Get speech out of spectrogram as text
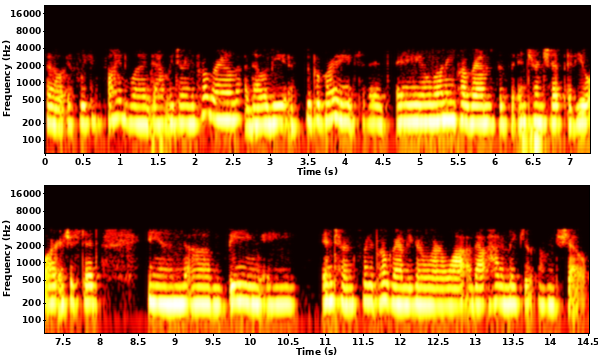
So, if we can find one to help me during the program, that would be super great. It's a learning program, so it's an internship. If you are interested in um, being a intern for the program, you're going to learn a lot about how to make your own show.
